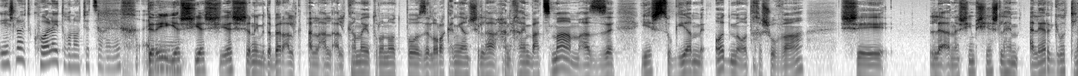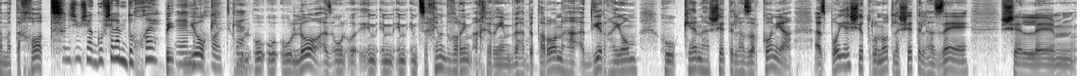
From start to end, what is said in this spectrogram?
יש לו את כל היתרונות שצריך. תראי, אה, יש, יש, יש, אני מדבר על, על, על, על כמה יתרונות פה, זה לא רק עניין של החניכיים בעצמם, אז יש סוגיה מאוד מאוד חשובה, ש... לאנשים שיש להם אלרגיות למתכות. יש אנשים שהגוף שלהם דוחה אה, בדיוק. מתכות, כן. הוא, הוא, הוא לא, אז הוא, הם, הם, הם, הם צריכים דברים אחרים, והפתרון כן. האדיר היום הוא כן השתל הזרקוניה. אז פה יש יתרונות לשתל הזה של, אה,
